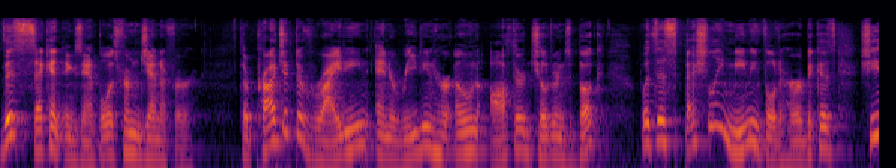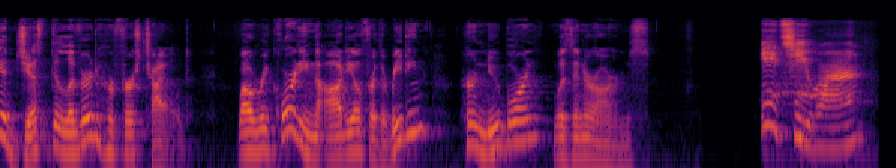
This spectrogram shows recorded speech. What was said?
This second example is from Jennifer. The project of writing and reading her own authored children's book was especially meaningful to her because she had just delivered her first child. While recording the audio for the reading, her newborn was in her arms. 一起玩。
